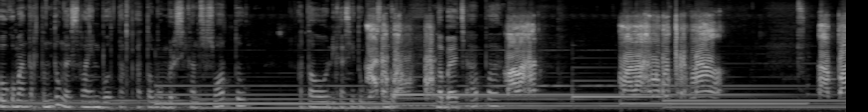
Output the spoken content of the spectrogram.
hukuman tertentu nggak selain botak atau membersihkan sesuatu atau dikasih tugas ada untuk ngebaca apa? malahan malahan gue pernah apa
